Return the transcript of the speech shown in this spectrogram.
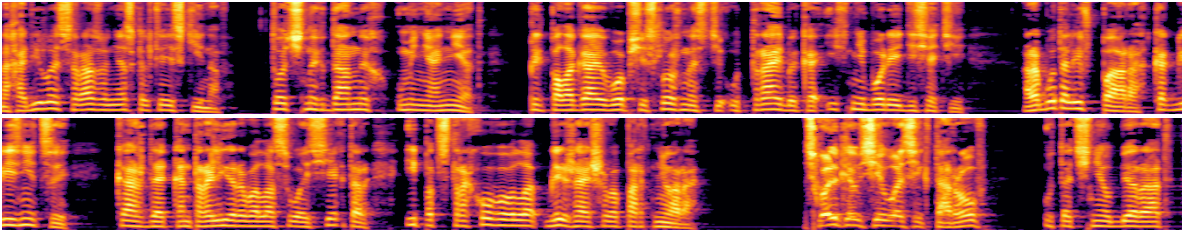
находилось сразу несколько эскинов. Точных данных у меня нет. Предполагаю, в общей сложности у Трайбека их не более десяти. Работали в парах, как близнецы – Каждая контролировала свой сектор и подстраховывала ближайшего партнера. «Сколько всего секторов?» — уточнил Берат.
